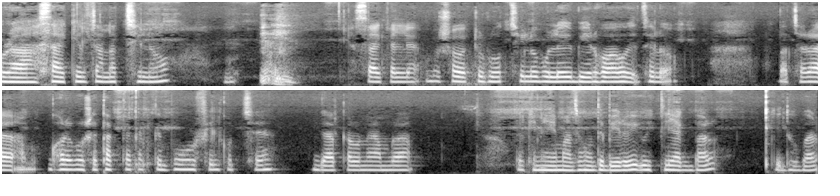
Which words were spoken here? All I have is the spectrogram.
ওরা সাইকেল চালাচ্ছিল। সাইকেলে অবশ্য একটু রোদ ছিল বলে বের হওয়া হয়েছিল। বাচ্চারা ঘরে বসে থাকতে থাকতে বোর ফিল করছে। যার কারণে আমরা নিয়ে মাঝে মধ্যে বেরোই উইকলি একবার কি দুবার।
